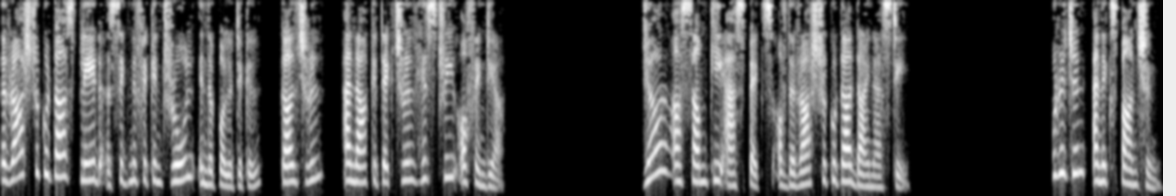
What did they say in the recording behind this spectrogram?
The Rashtrakutas played a significant role in the political, cultural, and architectural history of India. Here are some key aspects of the Rashtrakuta dynasty. Origin and expansion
